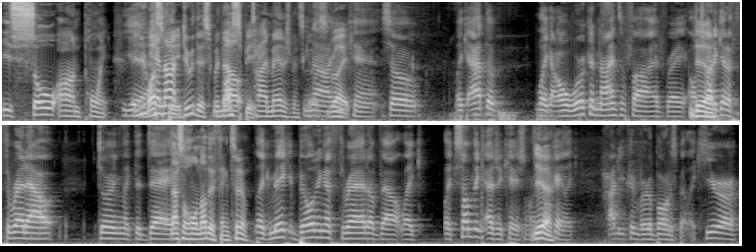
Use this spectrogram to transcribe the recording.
is so on point Yeah. you Must cannot be. do this without time management skills Nah, you can't. So, like at the, like I'll work a nine to five, right? I'll Yeah. try to get a thread out during like the day. that's a whole nother thing too like make building a thread about like like something educational. Like, Yeah. Okay, like how do you convert a bonus bet? Like here are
